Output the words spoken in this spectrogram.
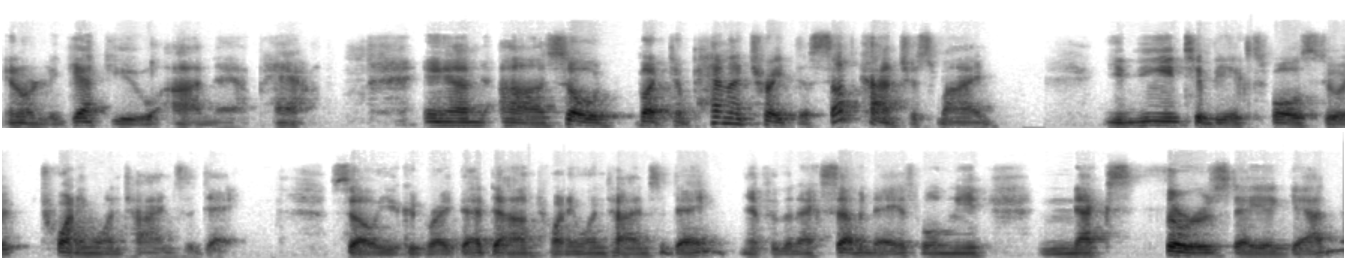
in order to get you on that path. And uh, so, but to penetrate the subconscious mind, you need to be exposed to it 21 times a day. So you could write that down 21 times a day. And for the next seven days, we'll meet next Thursday again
